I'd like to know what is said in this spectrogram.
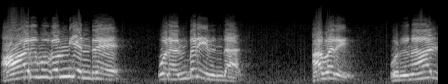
ஆறுமுகம் என்ற ஒரு அன்பர் இருந்தார். அவர் ஒரு நாள்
